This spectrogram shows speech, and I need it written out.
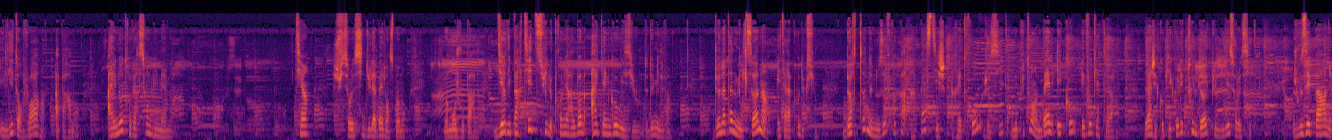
Il dit au revoir, apparemment, à une autre version de lui-même. Tiens, je suis sur le site du label en ce moment, moment où je vous parle. Dear Departed suit le premier album I Can Go With You de 2020. Jonathan Wilson est à la production. Burton ne nous offre pas un pastiche rétro, je cite, mais plutôt un bel écho évocateur. Là, j'ai copié-collé tout le doc publié sur le site. Je vous épargne,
